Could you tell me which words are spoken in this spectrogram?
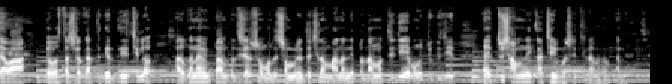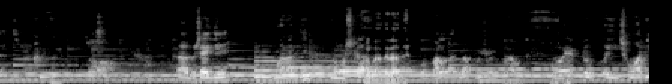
যাওয়া ব্যবস্থা সরকার থেকে দিয়েছিল। আর ওখানে আমি প্রাণ প্রতিষ্ঠা সম্বন্ধে সম্মিলিত ছিলাম। মাননীয় প্রধানমন্ত্রীজি এবং যোগীজির একটু সামনে কাছেই বসেছিলাম আমি ওখানে। আচ্ছা বিষয়জি মহারাজজি নমস্কার। রাধে রাধে। ভালো লাগল আপনার সঙ্গে কথা বলে। একটু ওই সমাধি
